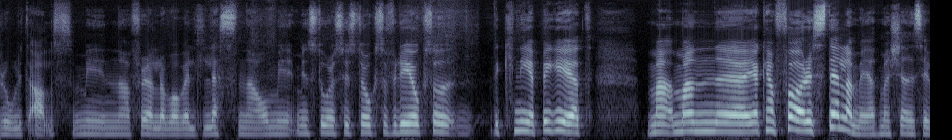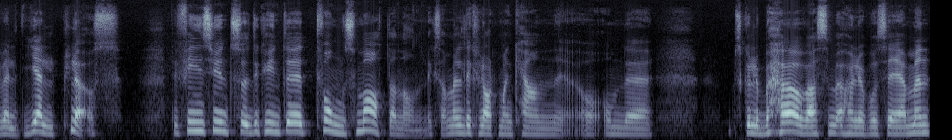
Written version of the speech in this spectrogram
roligt alls. Mina föräldrar var väldigt ledsna och min, min stora syster också. För det är också det knepiga är att man, man, eh, jag kan föreställa mig att man känner sig väldigt hjälplös. Det finns ju inte så, du kan ju inte tvångsmata någon. Liksom. Eller det är klart man kan eh, om det skulle behövas, höll jag på att säga. Men eh,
